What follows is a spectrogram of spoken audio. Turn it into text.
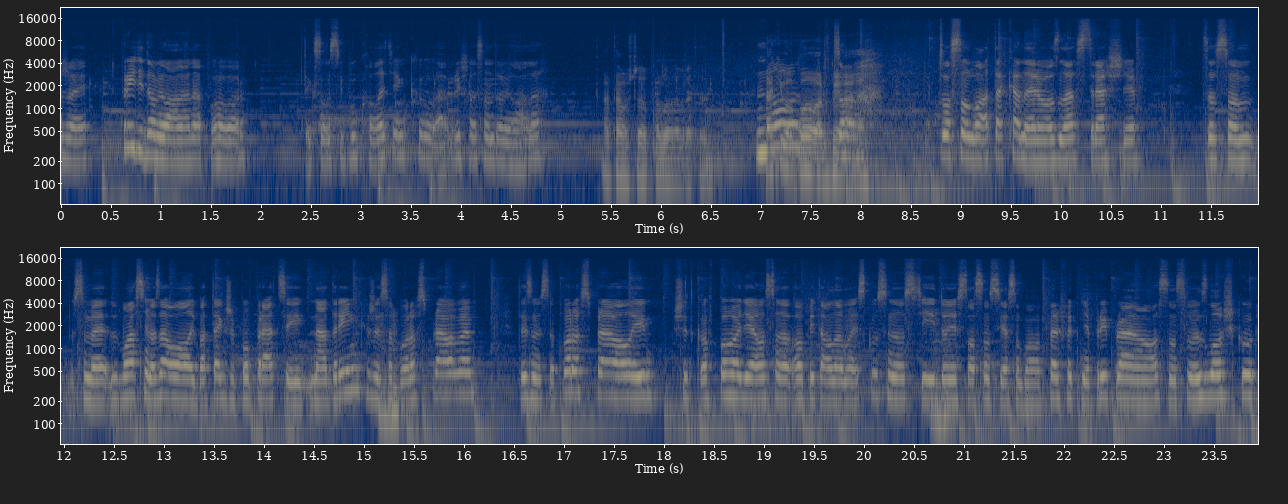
že prídi do Milána na pohovor tak som si búkla letenku a prišla som do Milána. A tam už to dopadlo dobre teda. No, Taký bol pohovor v to, to som bola taká nervózna strašne. To som, sme vlastne ma zavolali iba tak, že po práci na drink, že mm-hmm. sa mhm. porozprávame. Tak sme sa porozprávali, všetko v pohode, on sa opýtal na moje skúsenosti, mm-hmm. donesla som si, ja som bola perfektne pripravená, mala som svoju zložku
